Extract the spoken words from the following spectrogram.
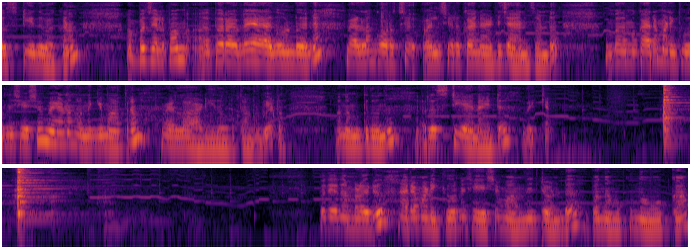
റെസ്റ്റ് ചെയ്ത് വെക്കണം. അപ്പോൾ ചിലപ്പം ഇപ്പോൾ റവ ആയതുകൊണ്ട് തന്നെ വെള്ളം കുറച്ച് വലിച്ചെടുക്കാനായിട്ട് ചാൻസ് ഉണ്ട്. അപ്പോൾ നമുക്ക് അരമണിക്കൂറിന് ശേഷം വേണമെന്നുണ്ടെങ്കിൽ മാത്രം വെള്ളം ആഡ് ചെയ്ത് കൊടുത്താൽ മതി കേട്ടോ. അപ്പോൾ നമുക്കിതൊന്ന് റെസ്റ്റ് ചെയ്യാനായിട്ട് വെക്കാം. അപ്പോൾ ഇതേ നമ്മളൊരു അരമണിക്കൂറിന് ശേഷം വന്നിട്ടുണ്ട്. അപ്പോൾ നമുക്ക് നോക്കാം.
